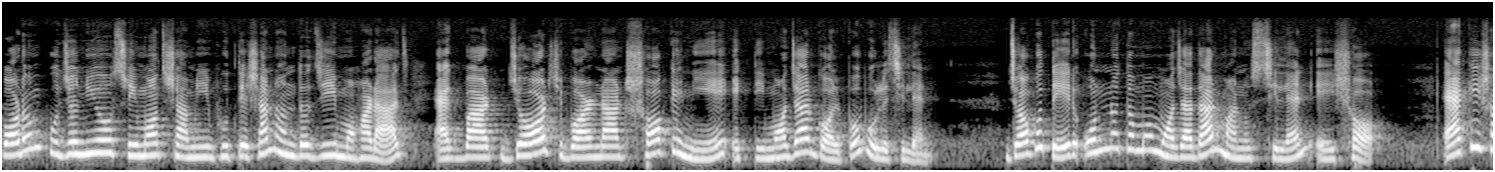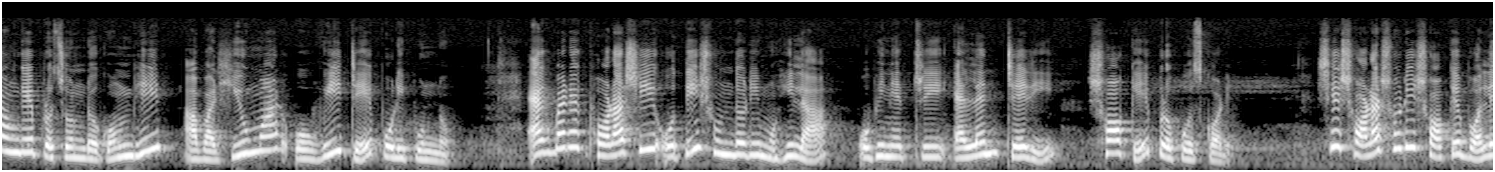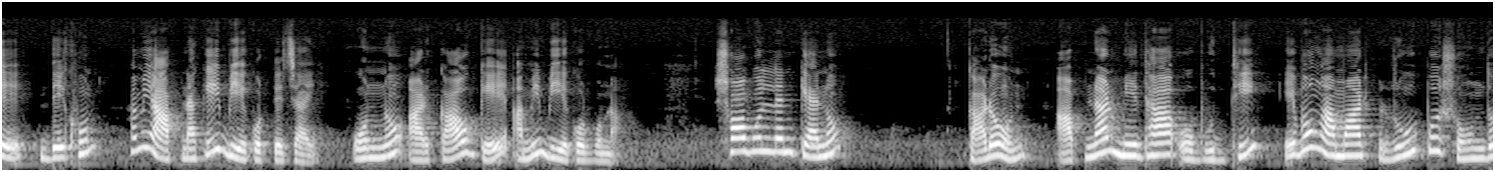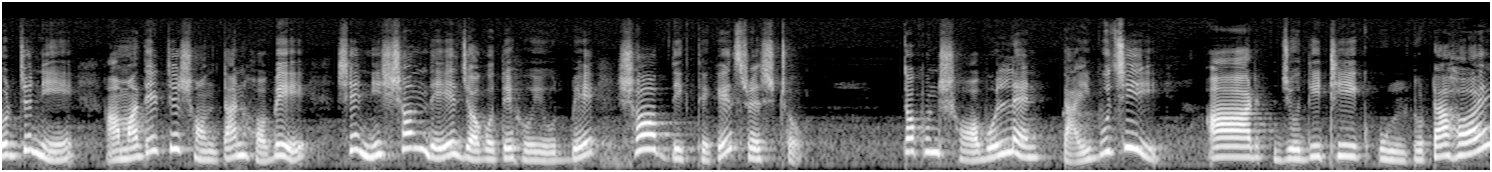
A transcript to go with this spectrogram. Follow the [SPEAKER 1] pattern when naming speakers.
[SPEAKER 1] পরম পূজনীয় শ্রীমৎ স্বামী ভূতেশানন্দজি মহারাজ একবার জর্জ বার্নার্ড শকে নিয়ে একটি মজার গল্প বলেছিলেন। জগতের অন্যতম মজাদার মানুষ ছিলেন এই শ। একই সঙ্গে প্রচণ্ড গম্ভীর, আবার হিউমার ও উইটে পরিপূর্ণ। একবার এক ফরাসি অতি সুন্দরী মহিলা, অভিনেত্রী অ্যালেন টেরি, শকে প্রপোজ করে। সে সরাসরি শকে বলে, দেখুন, আমি আপনাকেই বিয়ে করতে চাই, অন্য আর কাউকে আমি বিয়ে করব না। স বললেন, কেন? কারণ আপনার মেধা ও বুদ্ধি এবং আমার রূপ ও সৌন্দর্য নিয়ে আমাদের যে সন্তান হবে, সে নিঃসন্দেহে জগতে হয়ে উঠবে সব দিক থেকে শ্রেষ্ঠ। তখন স বললেন, তাই বুঝি? আর যদি ঠিক উল্টোটা হয়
